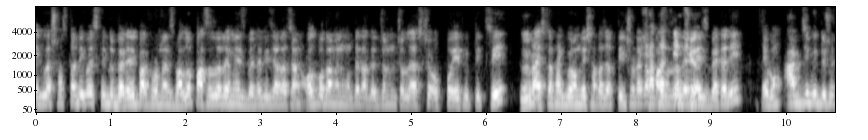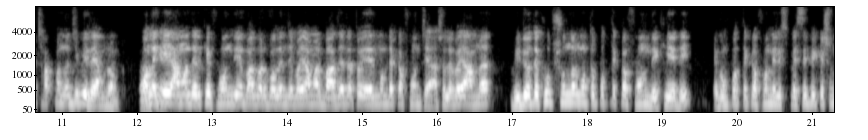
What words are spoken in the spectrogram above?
এগুলো সস্তা ডিভাইস কিন্তু ব্যাটারি পারফরমেন্স ভালো। পাঁচ হাজার এমএএস ব্যাটারি যারা চান অল্প দামের মধ্যে তাদের জন্য চলে আসছে ওপ্পো এ ফিফটি থ্রি প্রাইসটা থাকবে অনলি সাত হাজার তিনশো টাকা পাঁচ হাজার 7300 এমএএস ব্যাটারি এবং আট জিবি দুশো ছাপ্পান্ন জিবি র্যাম রম অনেকেই আমাদেরকে ফোন দিয়ে বারবার বলেন যে ভাই আমার বাজেটটা তো এর মধ্যে একটা ফোন চাই। আসলে ভাই আমরা ভিডিওতে খুব সুন্দর মতো প্রত্যেকটা ফোন দেখিয়ে দিই এবং প্রত্যেকটা ফোনের স্পেসিফিকেশন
